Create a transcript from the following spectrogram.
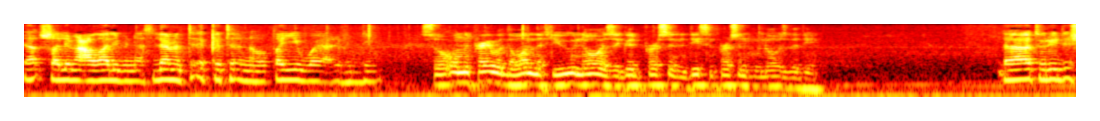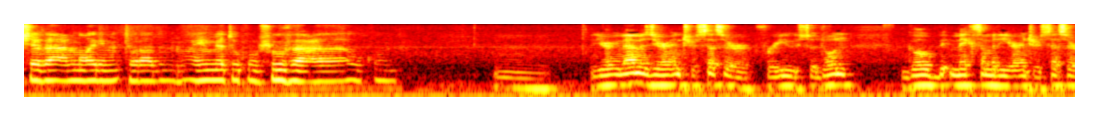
لا تصلي مع غالب الناس لا من تأكد أنه طيب ويعرف الدين so only pray with the one that you know is a good person a decent person who knows the deen لا تريد الشفاعة من غير من تراد منه أئمتكم شفعاؤكم Mm. your imam is your intercessor for you so don't go b- make somebody your intercessor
